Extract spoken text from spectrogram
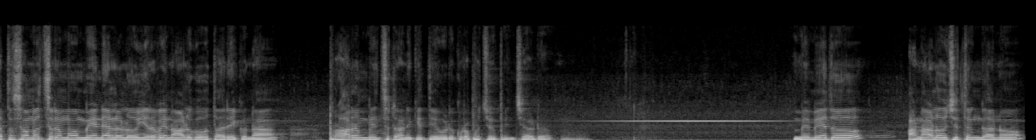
గత సంవత్సరము మే నెలలో ఇరవై నాలుగవ తారీఖున ప్రారంభించడానికి దేవుడు కృప చూపించాడు. మేమేదో అనాలోచితంగానో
